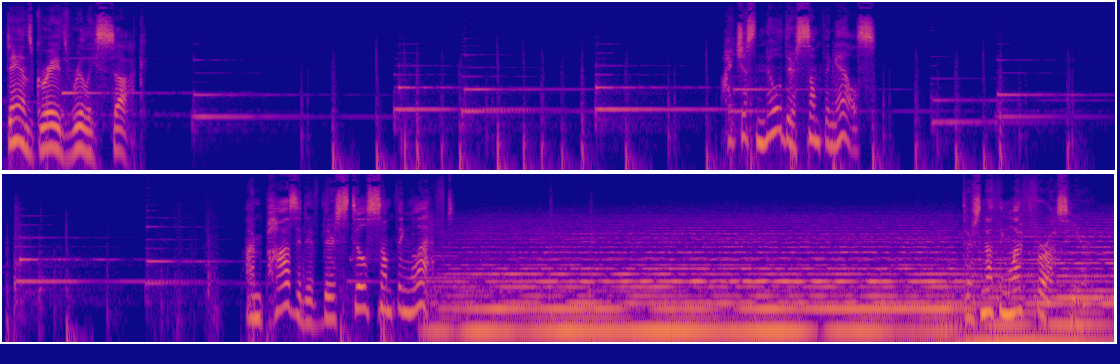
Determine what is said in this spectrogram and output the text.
Stan's grades really suck. I just know there's something else. I'm positive there's still something left. There's nothing left for us here.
